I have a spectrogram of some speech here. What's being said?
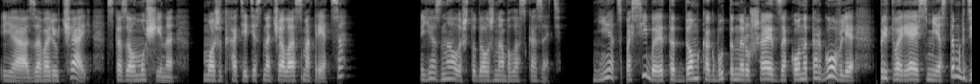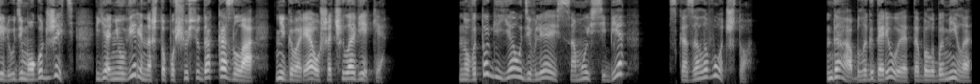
«Я заварю чай», — сказал мужчина. «Может, хотите сначала осмотреться?» Я знала, что должна была сказать. Нет, спасибо, этот дом как будто нарушает закон о торговле, притворяясь местом, где люди могут жить. Я не уверена, что пущу сюда козла, не говоря уж о человеке. Но в итоге я, удивляясь самой себе, сказала вот что. «Да, благодарю, это было бы мило.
